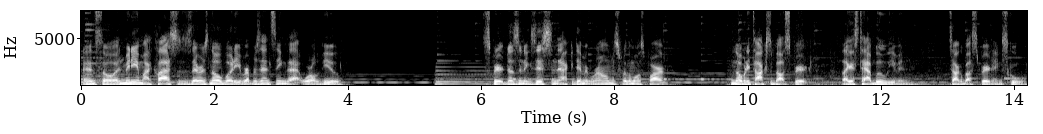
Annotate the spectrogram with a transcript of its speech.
And so in many of my classes, there is nobody representing that worldview. Spirit doesn't exist in the academic realms for the most part. Nobody talks about spirit. Like it's taboo even to talk about spirit in school.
